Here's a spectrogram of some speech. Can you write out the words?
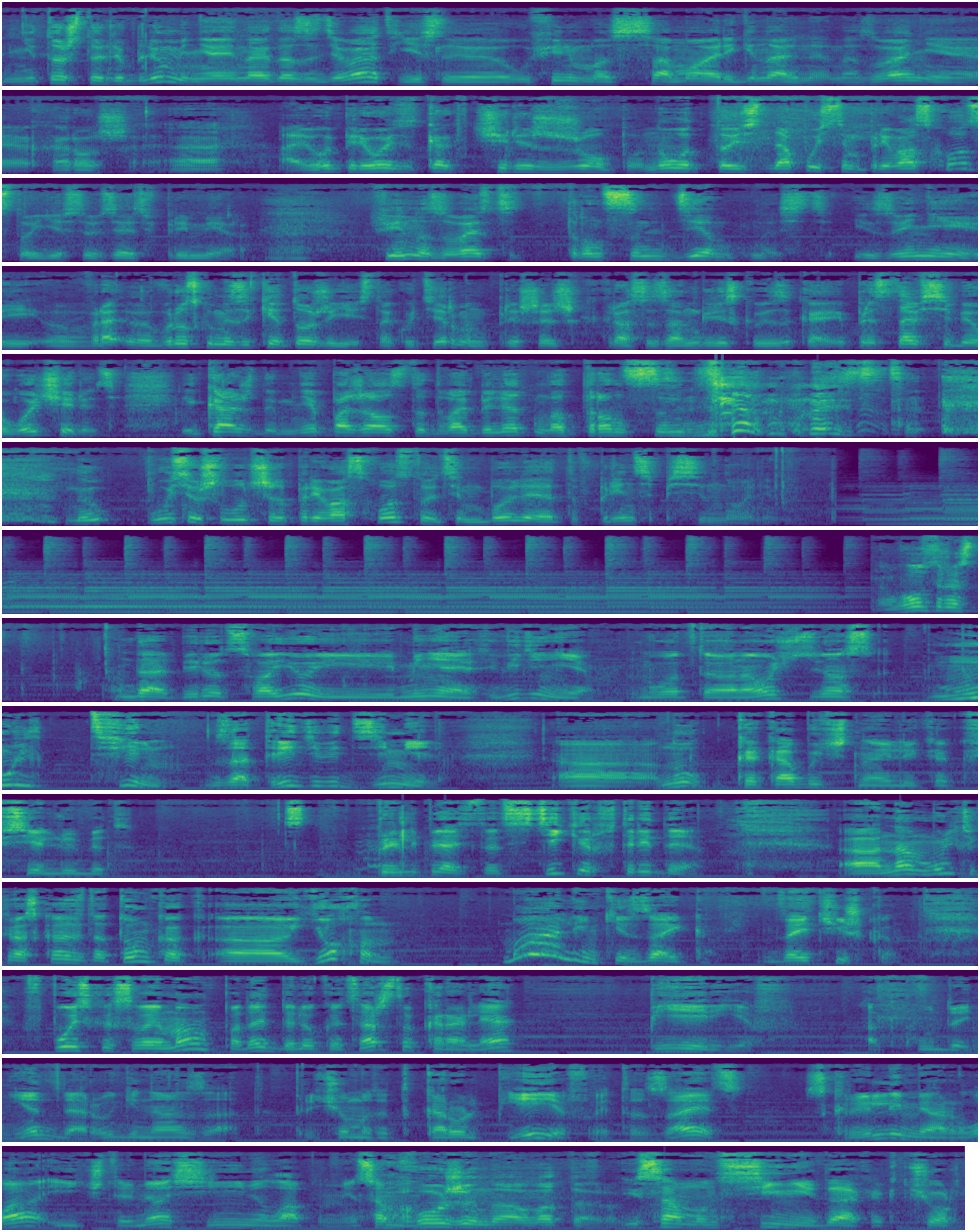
не то что люблю, меня иногда задевает, если у фильма само оригинальное название хорошее, А, а его переводят как через жопу. Ну вот, то есть, допустим, превосходство, если взять в пример, фильм называется трансцендентность. Извини, в, в русском языке тоже есть такой термин, пришедший как раз из английского языка. И представь себе очередь, и каждый, мне, пожалуйста, два билета на трансцендентность. Ну, пусть уж лучше превосходство, тем более это, в принципе, синоним. Возраст, да, берет свое и меняет видение. Вот а, на очереди у нас мультфильм за 3-9 земель. А, ну, как обычно, или как все любят прилеплять этот стикер в 3D. А, нам мультик рассказывает о том, как а, Йохан, маленький зайка, зайчишка, в поисках своей мамы попадает в далекое царство короля перьев, откуда нет дороги назад. Причем этот король перьев – это заяц с крыльями орла и четырьмя синими лапами. И сам он- Похоже на аватара. и сам он синий, да, как черт.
